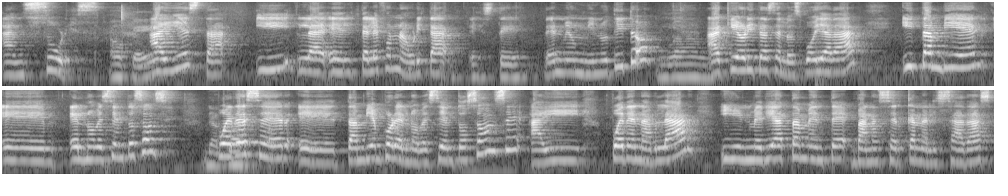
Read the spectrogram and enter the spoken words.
Anzures. Okay. Ahí está y el teléfono ahorita, este, denme un minutito. Aquí ahorita se los voy a dar. Y también eh, el 911. Puede ser eh, también por el 911, ahí pueden hablar e inmediatamente van a ser canalizadas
